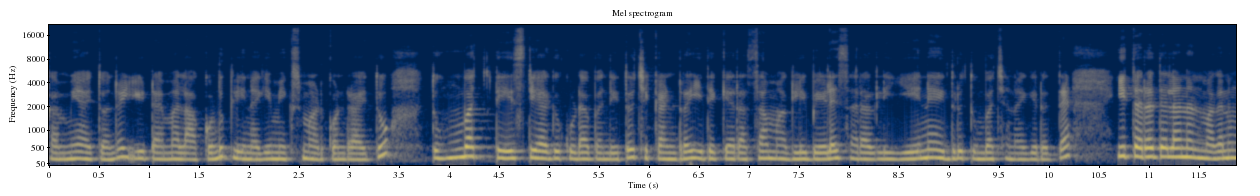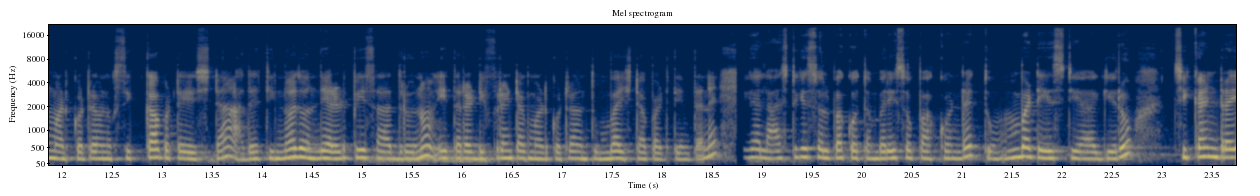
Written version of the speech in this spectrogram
ಕಮ್ಮಿ ಆಯಿತು ಅಂದರೆ ಈ ಟೈಮಲ್ಲಿ ಹಾಕ್ಕೊಂಡು ಕ್ಲೀನಾಗಿ ಮಿಕ್ಸ್ ಮಾಡ್ಕೊಂಡ್ರೆ ಆಯಿತು. ತುಂಬ ಟೇಸ್ಟಿಯಾಗಿ ಕೂಡ ಬಂದಿತ್ತು. ಚಿಕನ್ ಡ್ರೈ, ಇದಕ್ಕೆ ರಸಮ್ ಆಗಲಿ, ಬೇಳೆ ಸಾರಾಗಲಿ ಏನೇ ಇದ್ದರೂ ತುಂಬ ಚೆನ್ನಾಗಿರುತ್ತೆ. ಈ ಥರದ್ದೆಲ್ಲ ನನ್ನ ಮಗನಿಗೆ ಮಾಡಿಕೊಟ್ರೆ ಅವ್ನಿಗೆ ಸಿಕ್ಕಾಪಟ್ಟೆ ಇಷ್ಟ. ಅದೇ ತಿನ್ನೋದು ಒಂದು ಎರಡು ಪೀಸ್ ಆದ್ರೂ ಈ ಥರ ಡಿಫ್ರೆಂಟಾಗಿ ಮಾಡಿಕೊಟ್ರೆ ಅವ್ನು ತುಂಬ ಇಷ್ಟಪಟ್ಟು ತಿಂತಾನೆ ಈಗ ಲಾಸ್ಟಿಗೆ ಸ್ವಲ್ಪ ಕೊತ್ತಂಬರಿ ಸೊಪ್ಪು ಹಾಕ್ಕೊಂಡ್ರೆ ತುಂಬ ಟೇಸ್ಟಿಯಾಗಿರೋ ಚಿಕನ್ ಡ್ರೈ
